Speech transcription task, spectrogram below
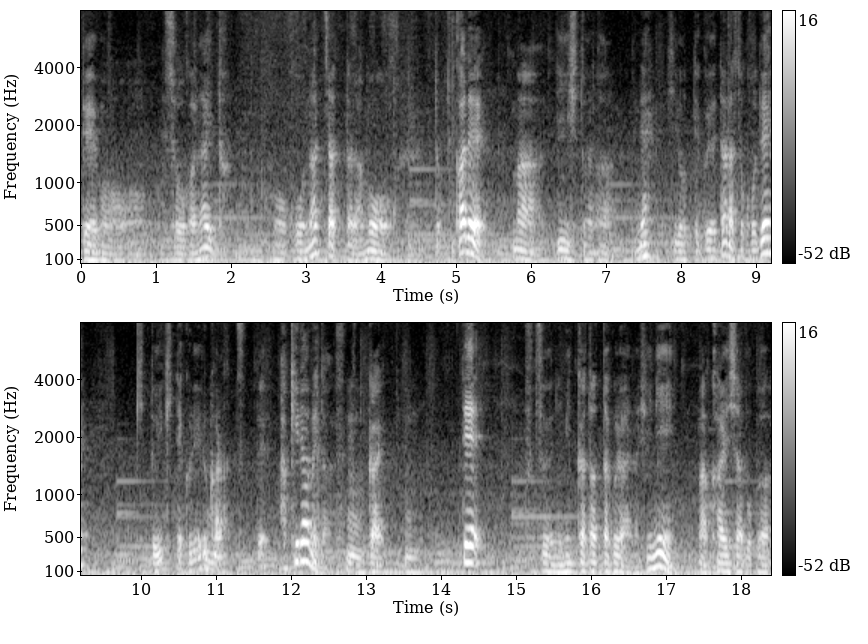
でもうしょうがないと。もうこうなっちゃったらもうどっかでまあいい人がね拾ってくれたらそこできっと生きてくれるからっつって諦めたんです、うん。一回。うん。で普通に3日経ったぐらいの日に、まあ、会社僕は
